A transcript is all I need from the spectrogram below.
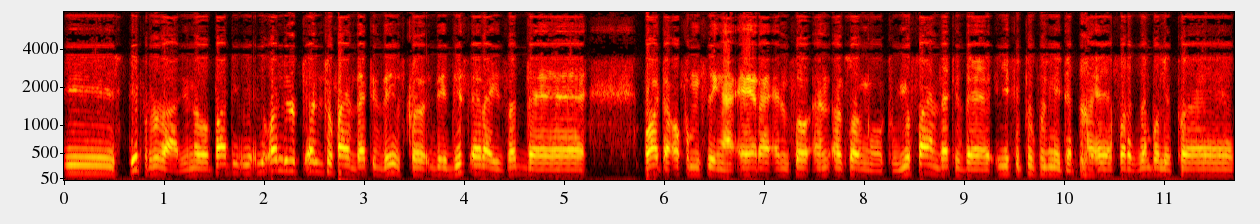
deep rural, you know, but only, only to find that this this area is at the border of Umsinga area and so and also. You find that the if people need a, for example, if, uh,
